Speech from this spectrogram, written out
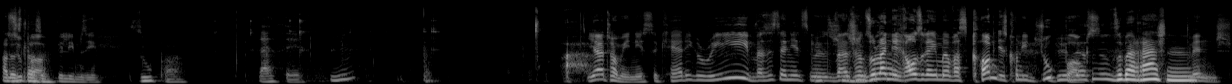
Alles Super, klasse. wir lieben sie. Super. Klasse. Ja, Tommy, nächste Kategorie. Was ist denn jetzt? War schon so lange immer was kommt. Jetzt kommt die Wir Jukebox. lassen uns überraschen. Mensch.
